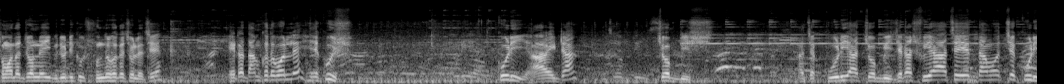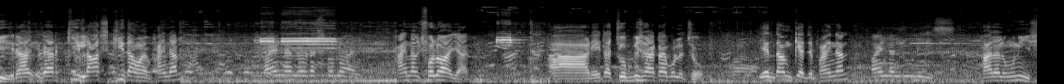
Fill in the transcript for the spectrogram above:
তোমাদের জন্য এই ভিডিওটি খুব সুন্দর হতে চলেছে। এটা দাম কত বললে? একুশ? কুড়ি আর এটা চব্বিশ। আচ্ছা কুড়ি আর চব্বিশ যেটা শুয়ে আছে এর দাম হচ্ছে কুড়ি। এটা এটার কি লাস্ট কী দাম হয়? ফাইনাল ফাইনাল ওটা ষোলো হাজার। ফাইনাল ষোলো হাজার। আর এটা চব্বিশ হাজার টাকা বলেছ? এর দাম কি আছে? ফাইনাল ফাইনাল উনিশ। ফাইনাল উনিশ।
